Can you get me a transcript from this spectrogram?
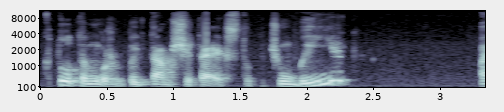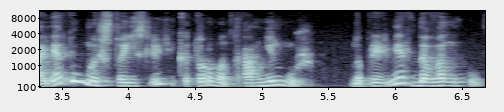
кто-то, может быть, там считает, что почему бы и нет, а я думаю, что есть люди, которым он там не нужен. Например, Даванков.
